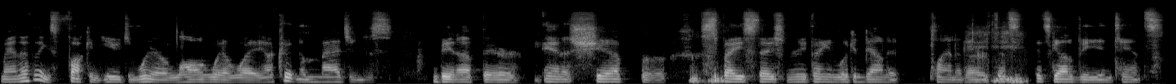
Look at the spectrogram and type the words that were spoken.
man, that thing's fucking huge, and we are a long way away. I couldn't imagine just being up there in a ship or space station or anything and looking down at planet Earth. It's it's got to be intense.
